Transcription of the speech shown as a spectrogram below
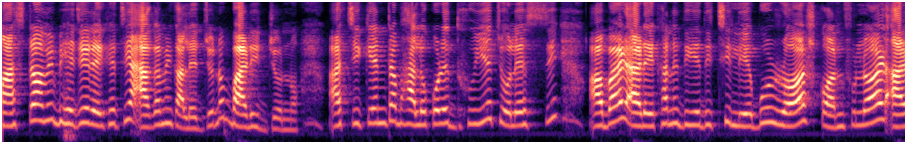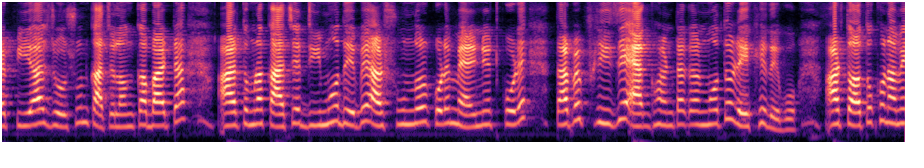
মাছটাও আমি ভেজে রেখেছি আগামীকালের জন্য বাড়ির জন্য। আর চিকেনটা ভালো করে ধুয়ে চলে এসেছি। আবার, আর এখানে দিয়ে দিচ্ছি লেবুর রস, কর্নফ্লাওয়ার, আর পেঁয়াজ, রসুন, কাঁচা লঙ্কা বাটা, আর তোমরা কাঁচা ডিমও দেবে, আর সুন্দর করে ম্যারিনেট করে তারপর ফ্রিজে এক ঘন্টাকার মতো রেখে দেবো। আর ততক্ষণ আমি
